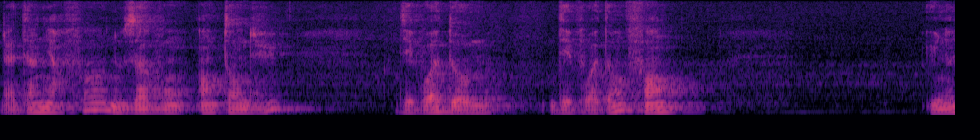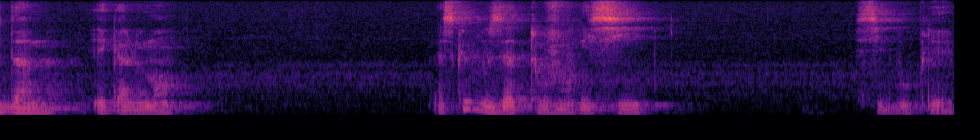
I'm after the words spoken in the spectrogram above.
La dernière fois, nous avons entendu des voix d'hommes, des voix d'enfants, une dame également. Est-ce que vous êtes toujours ici, s'il vous plaît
